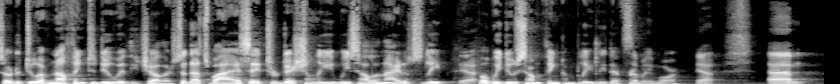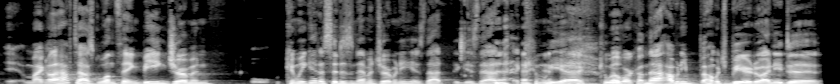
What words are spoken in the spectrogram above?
So the two have nothing to do with each other. So that's why I say traditionally we sell a night of sleep, Yeah. but we do something completely different. Something more. Yeah. Um, Michael, I have to ask one thing. Being German, can we get a citizen M in Germany? Is that is that can we uh, can we work on that? How many how much beer do I need to?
